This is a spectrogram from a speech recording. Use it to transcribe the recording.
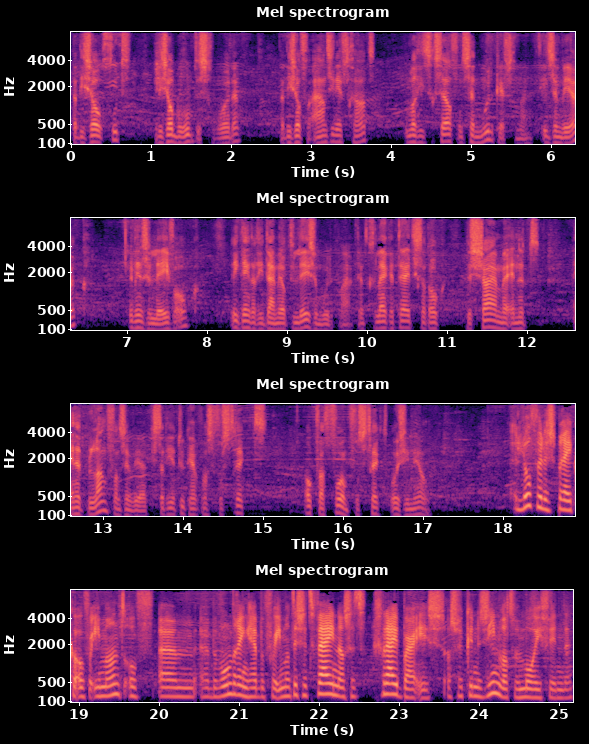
dat hij zo goed, dat hij zo beroemd is geworden dat hij zoveel aanzien heeft gehad, omdat hij zichzelf ontzettend moeilijk heeft gemaakt. In zijn werk en in zijn leven ook. ik denk dat hij daarmee ook de lezer moeilijk maakt. En tegelijkertijd is dat ook de charme en het, En het belang van zijn werk dat hij natuurlijk was volstrekt, ook qua vorm, volstrekt origineel. Lof willen spreken over iemand of um, bewondering hebben voor iemand, is het fijn als het grijpbaar is. Als we kunnen zien wat we mooi vinden.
